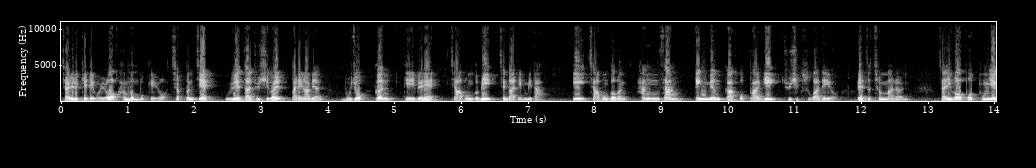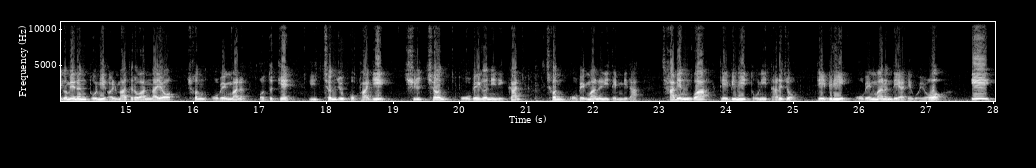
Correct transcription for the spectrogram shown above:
자, 이렇게 되고요. 한번 볼게요. 첫 번째, 우리 회사 주식을 발행하면 무조건 대변의 자본금이 증가됩니다. 이 자본금은 항상 액면가 곱하기 주식수가 돼요. 그래서 천만원. 자, 이거 보통 예금에는 돈이 얼마 들어왔나요? 1,500만원. 어떻게? 2,000주 곱하기 7,500원이니까 1,500만원이 됩니다. 차변과 대변이 돈이 다르죠? 대변이 500만원 돼야 되고요. 이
